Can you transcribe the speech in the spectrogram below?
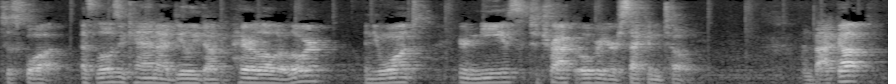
to squat as low as you can, ideally down to parallel or lower, and you want your knees to track over your second toe. And back up.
